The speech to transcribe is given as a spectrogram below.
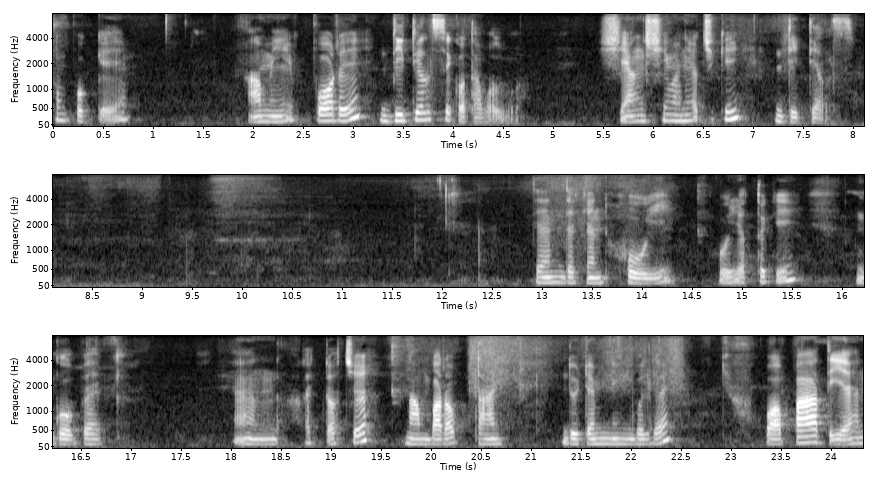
সম্পর্কে আমি পরে ডিটেলসে কথা বলব। শ্যাংশি মানে হচ্ছে কি? ডিটেলস দেন দেখেন হুই হুই অর্থ কি? গো ব্যাক অ্যান্ড আরেকটা হচ্ছে নাম্বার অফ টাইম দুইটা মিনিং বোঝায় ওয়াপা দিয়ান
